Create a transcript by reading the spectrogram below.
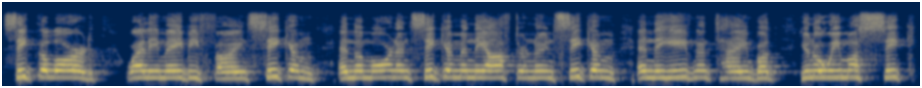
Seek the Lord while he may be found. Seek him in the morning, seek him in the afternoon, seek him in the evening time. But you know, we must seek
